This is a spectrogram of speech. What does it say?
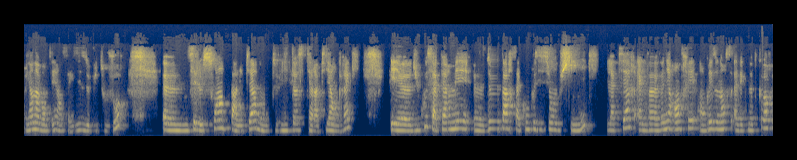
rien inventé, hein, ça existe depuis toujours. C'est le soin par les pierres, donc lithos thérapia en grec. Et du coup, ça permet, de par sa composition chimique, la pierre, elle va venir rentrer en résonance avec notre corps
